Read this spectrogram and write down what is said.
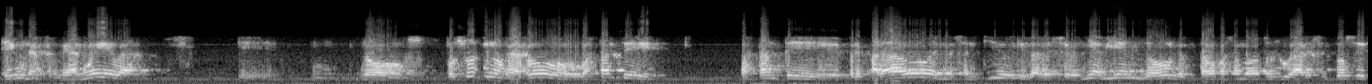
en una enfermedad nueva, nos por suerte nos agarró bastante bastante preparado en el sentido de que se venía viendo lo que estaba pasando en otros lugares. Entonces,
